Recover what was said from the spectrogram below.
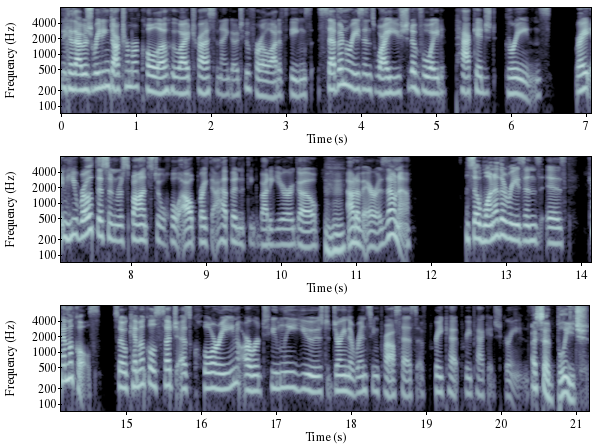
because I was reading Dr. Mercola, who I trust and I go to for a lot of things, seven reasons why you should avoid packaged greens. Right. And he wrote this in response to a whole outbreak that happened, I think, about a year ago hmm out of Arizona. So, one of the reasons is chemicals. So, chemicals such as chlorine are routinely used during the rinsing process of pre cut, prepackaged greens. I said bleach.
